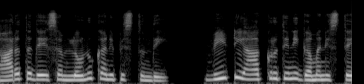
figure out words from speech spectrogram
భారతదేశంలోనూ కనిపిస్తుంది. వీటి ఆకృతిని గమనిస్తే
